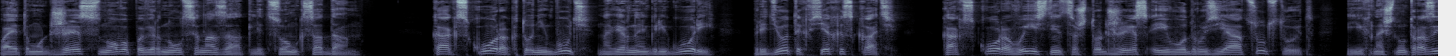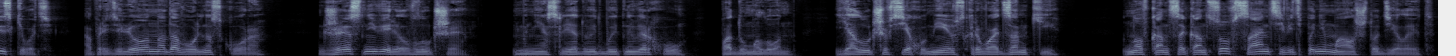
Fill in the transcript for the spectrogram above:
поэтому Джесс снова повернулся назад, лицом к садам. Как скоро кто-нибудь, наверное, Григорий, придет их всех искать? Как скоро выяснится, что Джесс и его друзья отсутствуют, и их начнут разыскивать? Определенно, довольно скоро. Джесс не верил в лучшее. «Мне следует быть наверху», — подумал он. «Я лучше всех умею вскрывать замки. Но в конце концов Санти ведь понимал, что делает.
